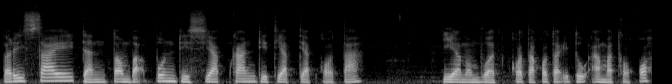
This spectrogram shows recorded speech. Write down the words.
Perisai dan tombak pun disiapkan di tiap-tiap kota. Ia membuat kota-kota itu amat kokoh.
